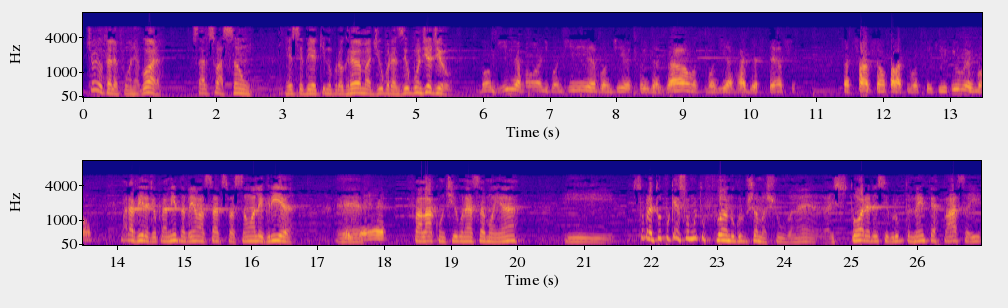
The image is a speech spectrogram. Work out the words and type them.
Deixa eu ir ao telefone agora. Satisfação receber aqui no programa Dil Brasil. Bom dia, Dil. Bom dia, Rony. Bom dia. Bom dia, Cruz das Almas. Bom dia, Rádio Acesso. Satisfação falar com você aqui, viu, meu irmão? Maravilha, Dil. Para mim também é uma satisfação, uma alegria é, é. falar contigo nessa manhã. E, sobretudo, porque sou muito fã do Grupo Chama Chuva, né? A história desse grupo também perpassa aí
